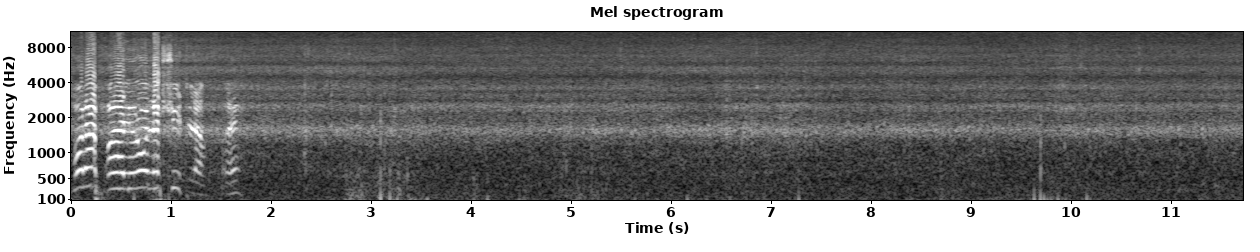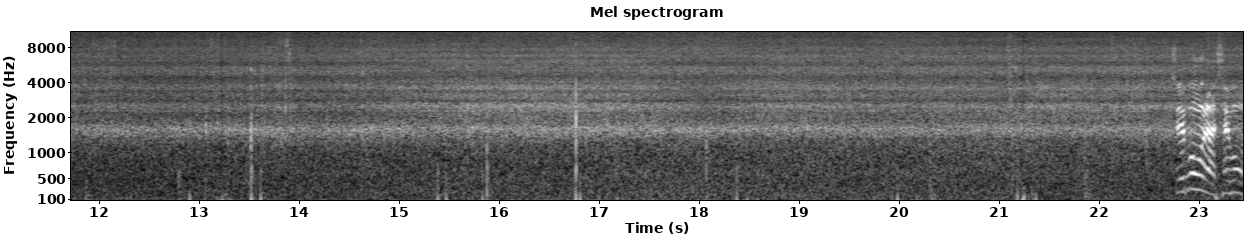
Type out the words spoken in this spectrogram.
prends-la Prends-la le long de la chute là. Ouais. C'est bon là, c'est bon.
